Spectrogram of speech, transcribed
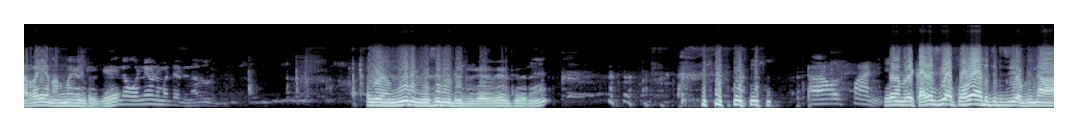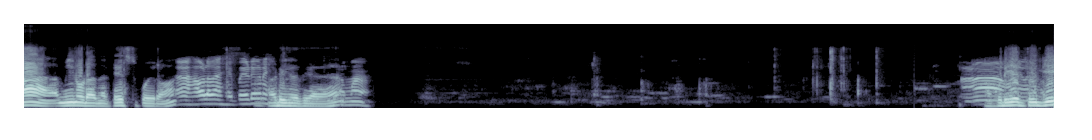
நிறைய நன்மைகள் இருக்குது அது மீனுக்கு விசிறி விட்டுட்டு இருக்காரு வேர்க்குதுன்னு. இல்லை நம்ம கடைசியா புகை அடிச்சிருச்சு அப்படின்னா மீனோட அந்த டேஸ்ட் போயிடும் அவ்வளவுதான். இப்ப அப்படிங்கிறதுக்காக. ஆமா. அப்படியே தூக்கி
